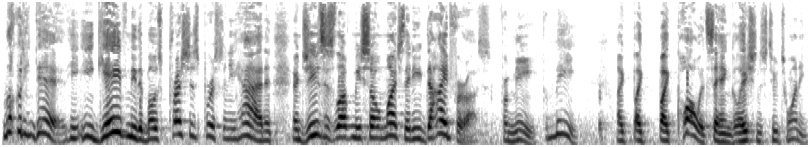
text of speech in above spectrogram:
look what he did. He, he gave me the most precious person he had. And, and Jesus loved me so much that he died for us, for me, for me. Like, like, like Paul would say in Galatians 2.20.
